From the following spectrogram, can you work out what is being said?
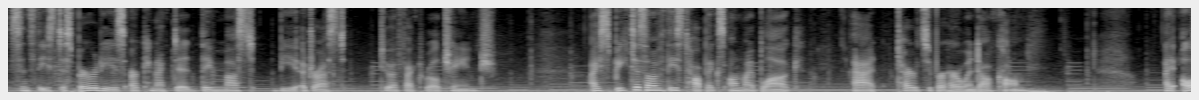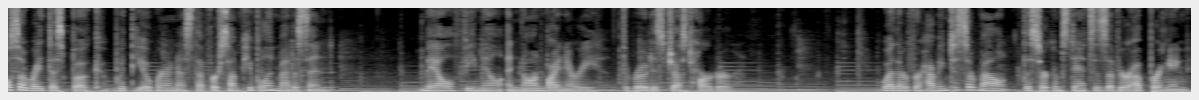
Since these disparities are connected, they must be addressed to effect real change. I speak to some of these topics on my blog at tiredsuperheroine.com. I also write this book with the awareness that for some people in medicine, male, female, and non binary, the road is just harder. Whether for having to surmount the circumstances of your upbringing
